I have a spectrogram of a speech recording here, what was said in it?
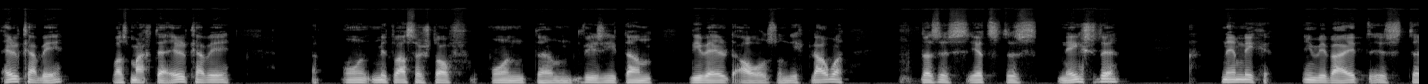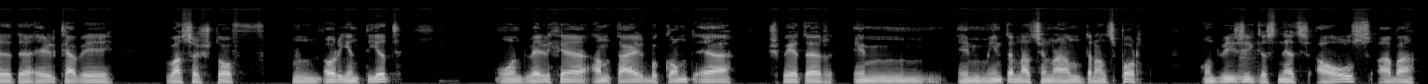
LKW. Was macht der LKW und mit Wasserstoff und ähm, wie sieht dann die Welt aus? Und ich glaube, das ist jetzt das nächste, nämlich inwieweit ist äh, der LKW Wasserstoff orientiert und welcher Anteil bekommt er später im, im internationalen Transport. Und wie sieht mhm. das Netz aus? Aber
